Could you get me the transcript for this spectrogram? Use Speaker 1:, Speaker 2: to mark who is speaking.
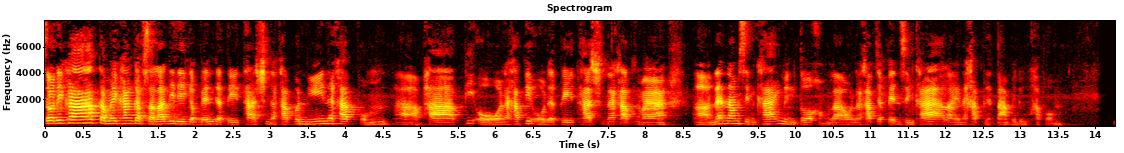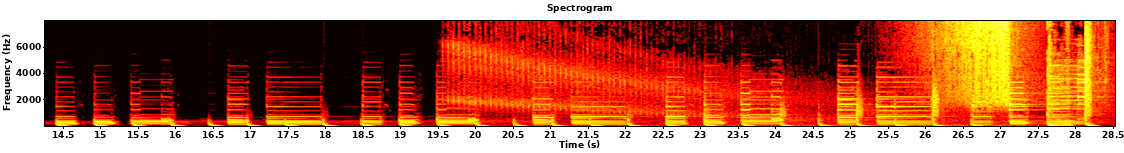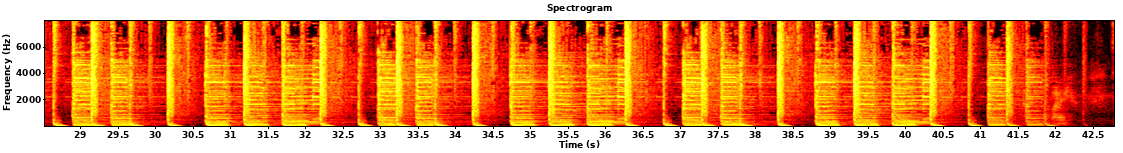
Speaker 1: สวัสดีครับกลับมาอีกครั้งกับสาระดีๆกับเบนเดอะตีทัชนะครับวันนี้นะครับผมพาพี่โอนะครับพี่โอเดอะตีทัชนะครับมาอ่าแนะนำสินค้าอีกหนึ่งตัวของเรานะครับ จะเป็นสินค้าอะไรนะครับ เดี๋ยวตามไปดูครับผม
